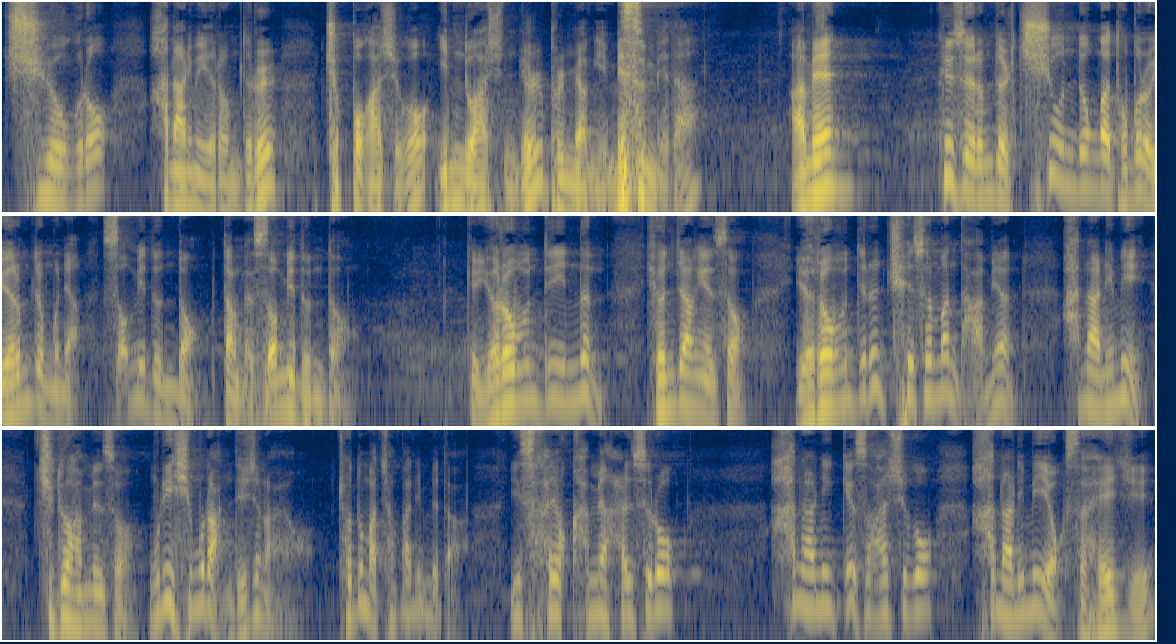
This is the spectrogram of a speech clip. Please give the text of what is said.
주역으로 하나님의 여러분들을 축복하시고 인도하신 줄 분명히 믿습니다. 아멘. 그래서 여러분들 치 운동과 더불어 여러분들 뭐냐? 서밋 운동, 그다음에 서밋 운동. 그러니까 여러분들이 있는 현장에서 여러분들은 최선만 다하면 하나님이 지도하면서 우리 힘으로 안 되잖아요. 저도 마찬가지입니다. 이 사역하면 할수록 하나님께서 하시고 하나님이 역사해야지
